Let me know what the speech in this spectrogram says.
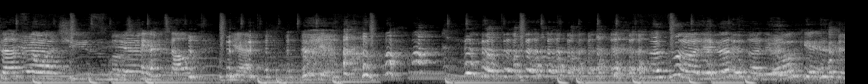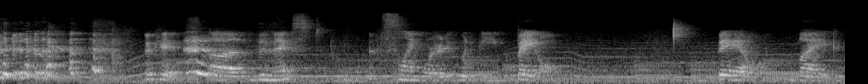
That's Yeah. the one she uses most. Yeah. Can you tell? Yeah. Okay. that's funny. That's funny. Okay. okay. Uh, the next slang word would be bail. Bail. Like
